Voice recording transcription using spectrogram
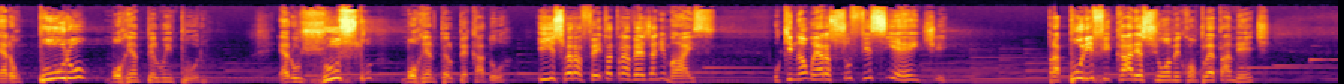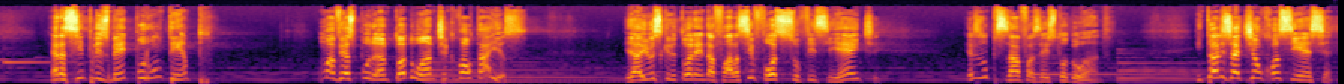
Era o puro morrendo pelo impuro, era o justo morrendo pelo pecador. E isso era feito através de animais, o que não era suficiente para purificar esse homem completamente. Era simplesmente por um tempo. Uma vez por ano, todo ano tinha que voltar isso. E aí o escritor ainda fala: se fosse suficiente, eles não precisavam fazer isso todo ano. Então eles já tinham consciência:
